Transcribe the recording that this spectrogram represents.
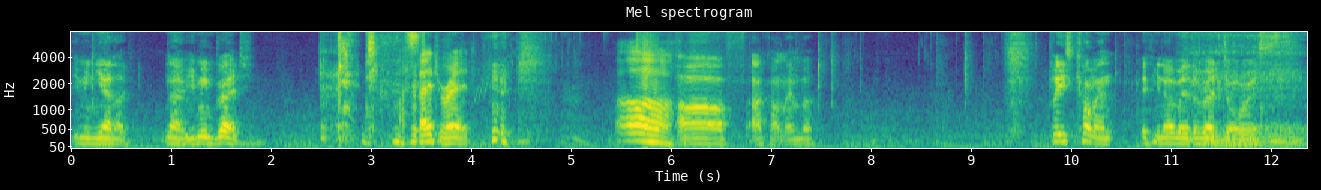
you mean yellow? No, you mean red. I said red. Oh, Oh, I can't remember. Please comment if you know where the red door is.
